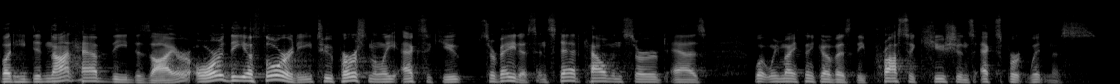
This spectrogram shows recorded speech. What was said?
but he did not have the desire or the authority to personally execute Servetus. Instead, Calvin served as what we might think of as the prosecution's expert witness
